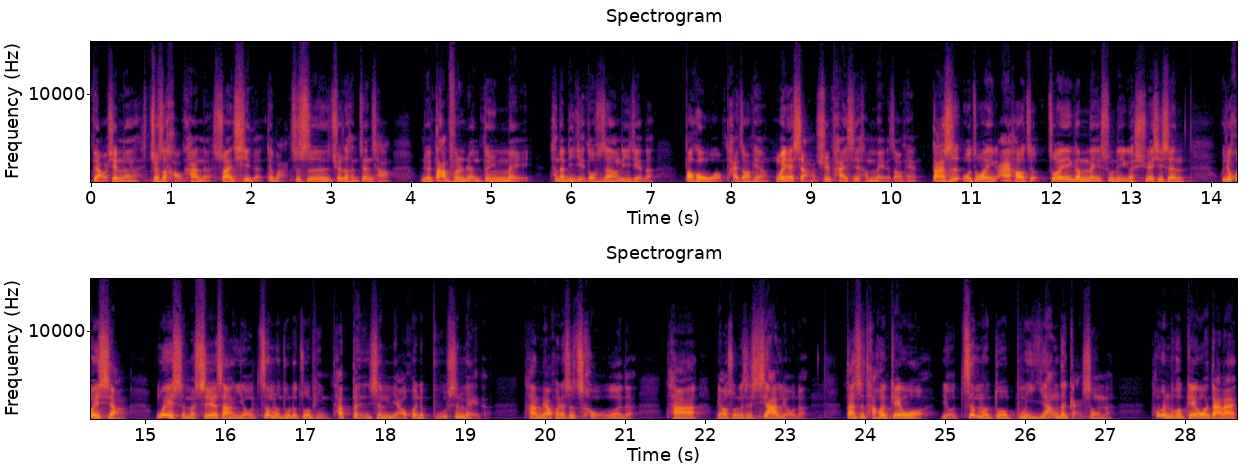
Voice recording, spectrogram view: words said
表现呢，就是好看的、帅气的，对吧？这是确实很正常。我觉得大部分人对于美，他的理解都是这样理解的。包括我拍照片，我也想去拍一些很美的照片。但是我作为一个爱好者，作为一个美术的一个学习生，我就会想，为什么世界上有这么多的作品，它本身描绘的不是美的，它描绘的是丑恶的，它描述的是下流的，但是它会给我有这么多不一样的感受呢？它为什么会给我带来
